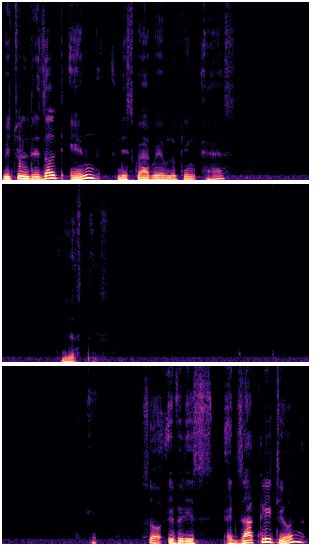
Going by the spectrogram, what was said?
which will result in the square wave looking as just this. Okay. So, if it is exactly tuned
